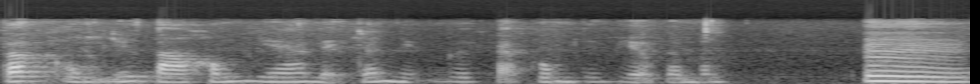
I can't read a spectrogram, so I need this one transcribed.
và cũng như tạo không gian để cho những người khác cùng tìm hiểu về mình. Ừ.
